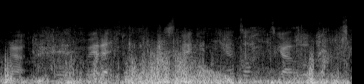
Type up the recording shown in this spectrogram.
Right, yeah, we had a snake encounter. Let's go have a look.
